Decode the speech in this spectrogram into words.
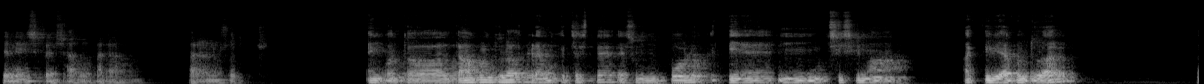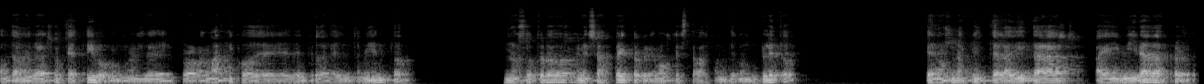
tenéis pensado para, para nosotros? En cuanto al tema cultural, creemos que Cheste es un pueblo que tiene muchísima actividad cultural, tanto a nivel asociativo como a nivel programático de- dentro del ayuntamiento. Nosotros en ese aspecto creemos que está bastante completo. Tenemos unas pinceladitas ahí miradas, pero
